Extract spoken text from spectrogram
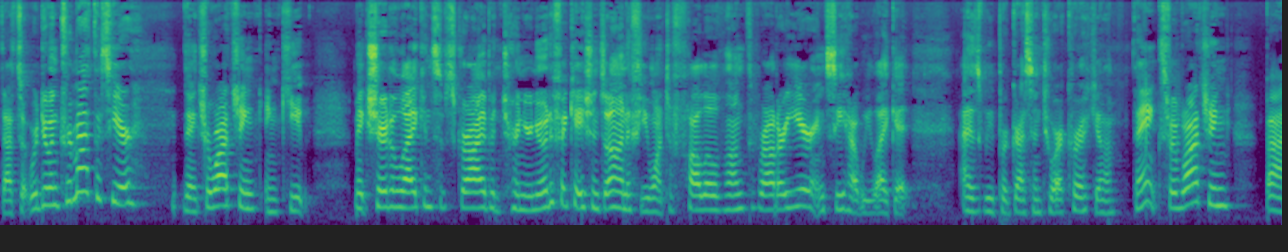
that's what we're doing for math this year. Thanks for watching, and keep make sure to like and subscribe and turn your notifications on if you want to follow along throughout our year and see how we like it as we progress into our curriculum. Thanks for watching. Bye.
